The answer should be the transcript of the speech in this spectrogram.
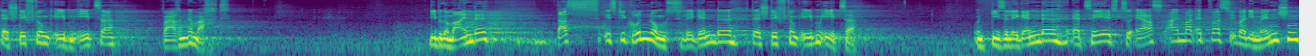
der Stiftung Eben Ezer waren gemacht. Liebe Gemeinde, das ist die Gründungslegende der Stiftung Eben Ezer. Und diese Legende erzählt zuerst einmal etwas über die Menschen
